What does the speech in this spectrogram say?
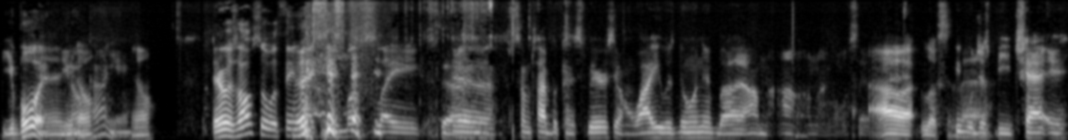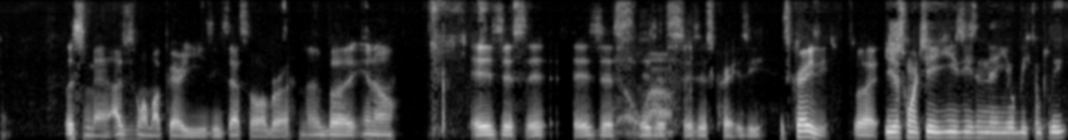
Your boy, Yeah, you you know, know. Kanye. you know, There was also a thing that came up, like uh, some type of conspiracy on why he was doing it, but I'm I'm, I'm not gonna don't say Uh, listen, People man. just be chatting. listen, man. I just want my pair of Yeezys. That's all, bro. But you know, it's just it, it's just Oh, it's wow. just it's just crazy. It's crazy, but You just want your Yeezys and then you'll be complete.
